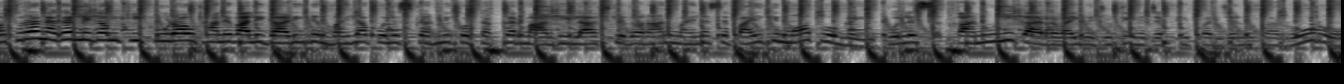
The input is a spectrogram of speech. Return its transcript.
मथुरा नगर निगम की कूड़ा उठाने वाली गाड़ी ने महिला पुलिसकर्मी को टक्कर मार दी। इलाज के दौरान महिला सिपाही की मौत हो गई। पुलिस कानूनी कार्रवाई में जुटी है, जबकि परिजनों का रो रो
